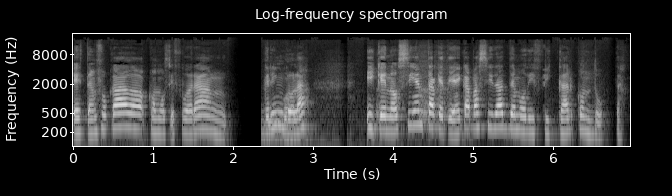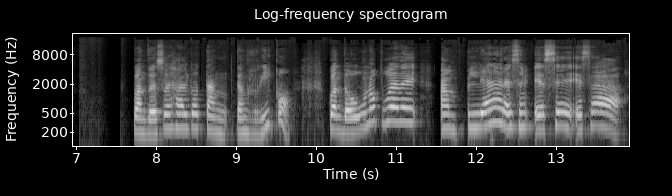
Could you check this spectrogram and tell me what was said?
está enfocada como si fueran gringolas y que no sienta que tiene capacidad de modificar conducta. Cuando eso es algo tan, tan rico, cuando uno puede ampliar ese, ese, esa,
